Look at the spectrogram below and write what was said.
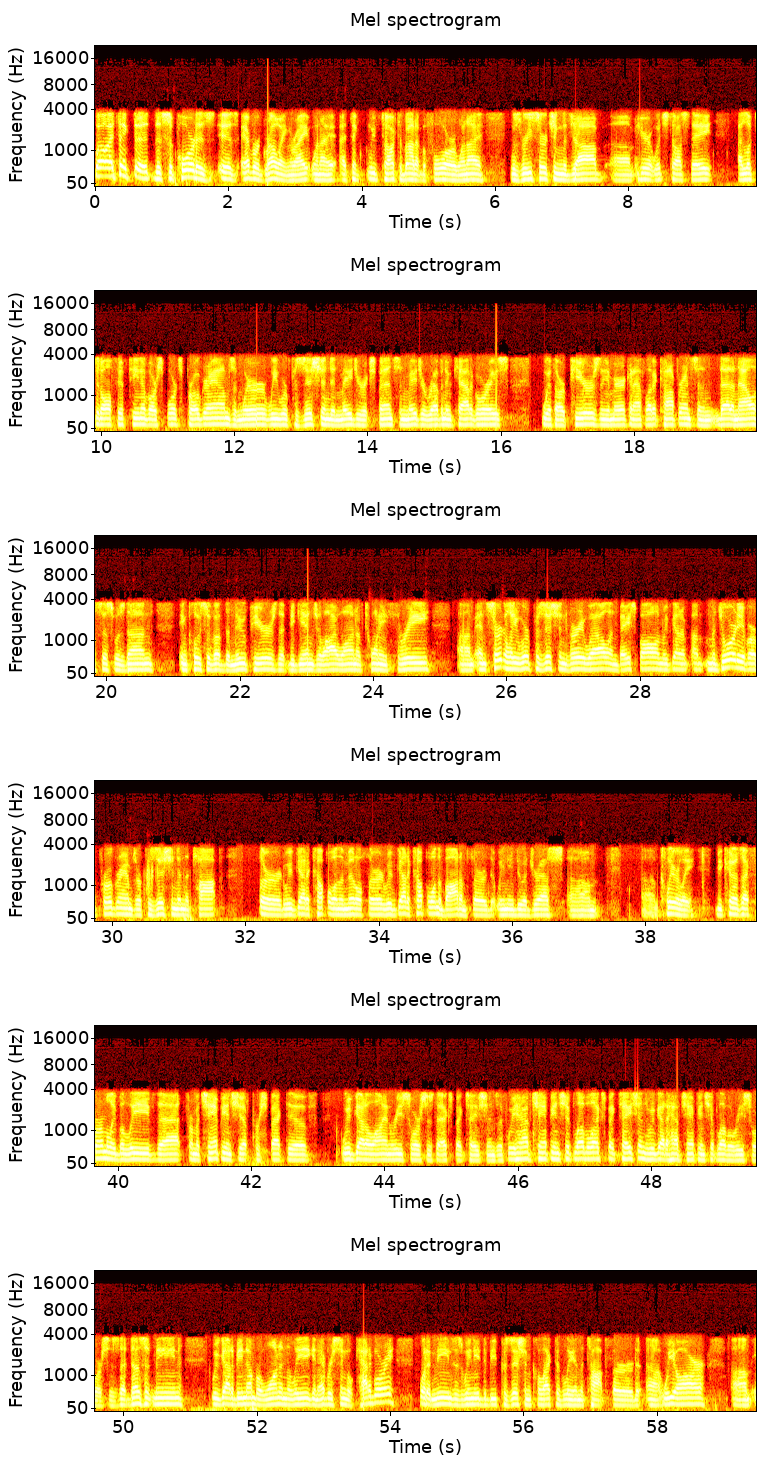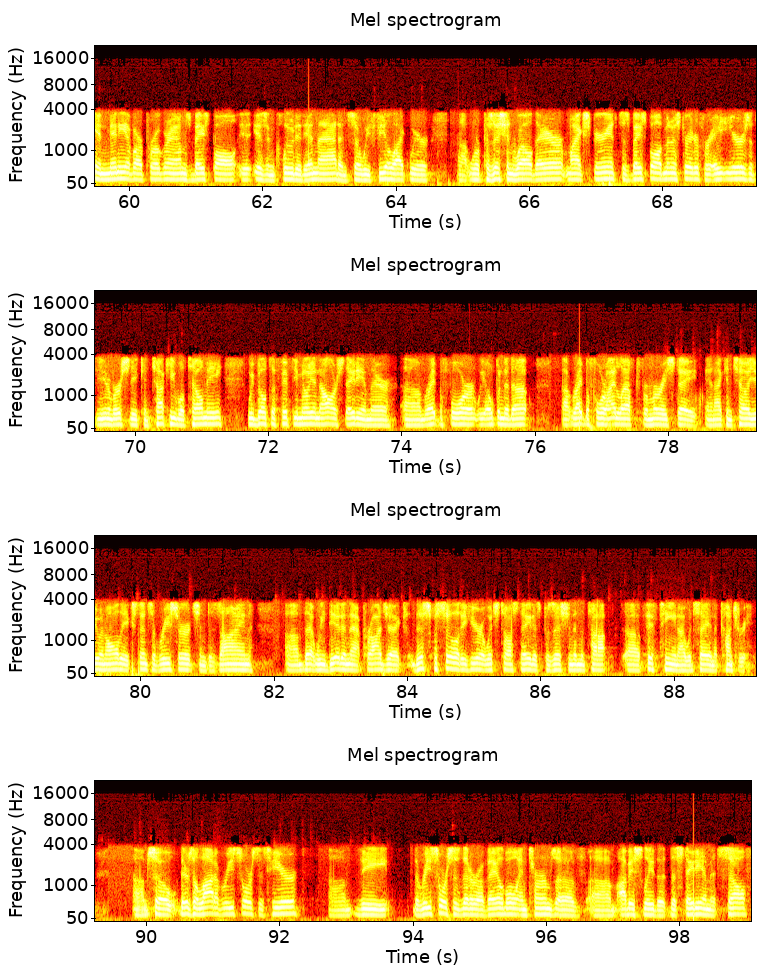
Well, I think the the support is is ever growing, right? When I I think we've talked about it before. When I was researching the job um, here at Wichita State, I looked at all 15 of our sports programs and where we were positioned in major expense and major revenue categories with our peers in the American Athletic Conference, and that analysis was done inclusive of the new peers that begin July 1 of 23. Um, and certainly, we're positioned very well in baseball, and we've got a, a majority of our programs are positioned in the top third. We've got a couple in the middle third. We've got a couple in the bottom third that we need to address um, um, clearly because I firmly believe that from a championship perspective, we've got to align resources to expectations. If we have championship level expectations, we've got to have championship level resources. That doesn't mean we've got to be number one in the league in every single category. What it means is we need to be positioned collectively in the top third. Uh, we are um, in many of our programs, baseball is included in that, and so we feel like we're uh, we're positioned well there. My experience as baseball administrator for eight years at the University of Kentucky will tell me we built a $50 million stadium there um, right before we opened it up, uh, right before I left for Murray State. And I can tell you, in all the extensive research and design um, that we did in that project, this facility here at Wichita State is positioned in the top uh, 15, I would say, in the country. Um, so there's a lot of resources here. Um, the the resources that are available in terms of um, obviously the, the stadium itself,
